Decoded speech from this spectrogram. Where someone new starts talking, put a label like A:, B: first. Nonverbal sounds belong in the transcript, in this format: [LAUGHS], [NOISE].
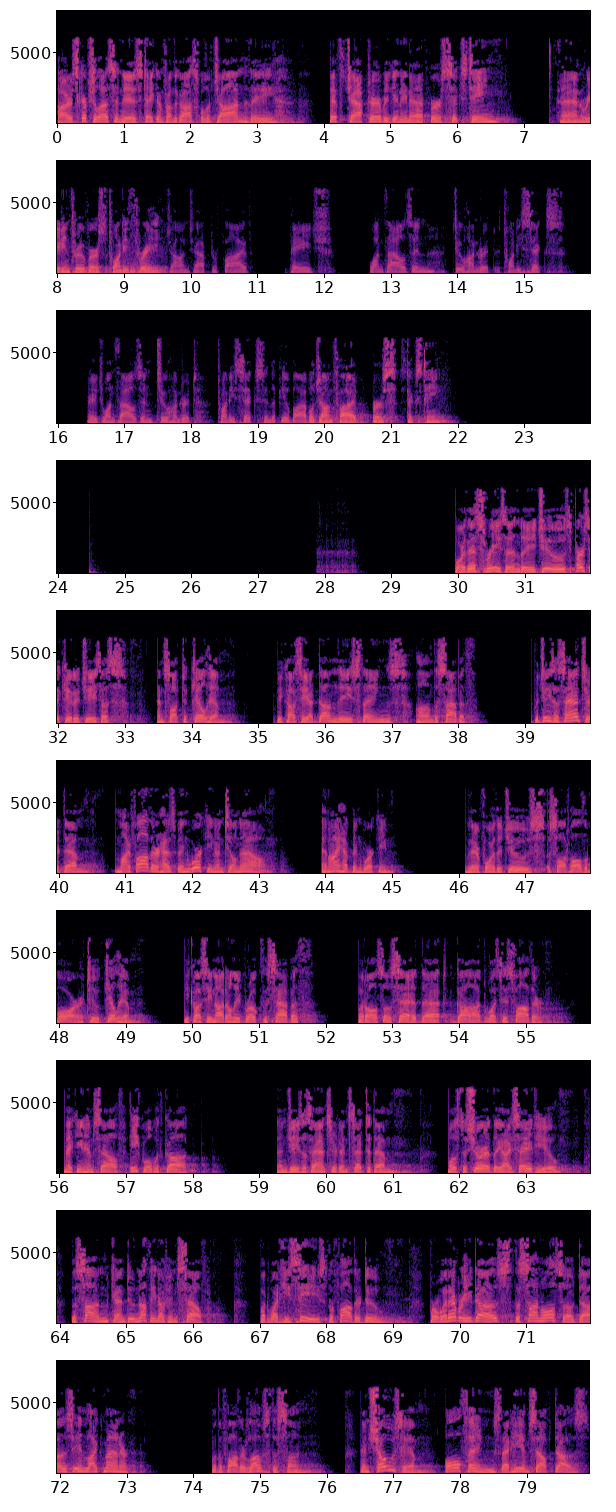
A: Our scripture lesson is taken from the Gospel of John, the fifth chapter, beginning at verse 16 and reading through verse 23. John chapter 5, page 1226. Page 1226 in the Pew Bible, John 5, verse 16. For this reason, the Jews persecuted Jesus and sought to kill him because he had done these things on the Sabbath. But Jesus answered them, My Father has been working until now, and I have been working. Therefore the Jews sought all the more to kill him, because he not only broke the Sabbath, but also said that God was his Father, making himself equal with God. Then Jesus answered and said to them, Most assuredly I say to you, the Son can do nothing of himself, but what he sees the Father do. For whatever he does, the Son also does in like manner. For the Father loves the Son, and shows him all things that he himself does.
